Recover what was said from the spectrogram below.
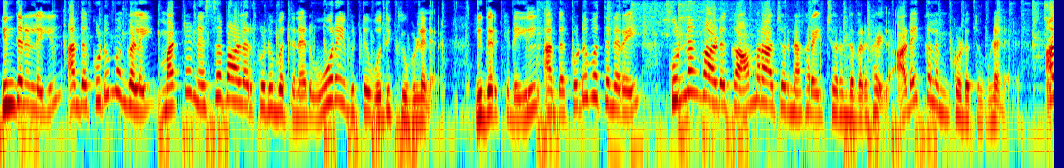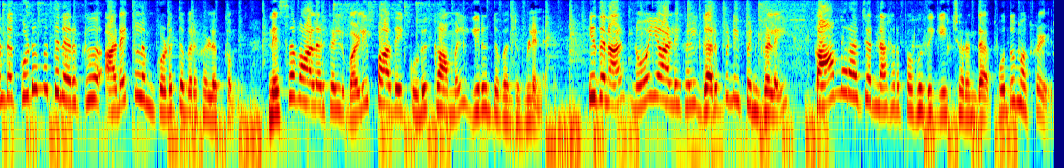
இந்த நிலையில் அந்த குடும்பங்களை மற்ற நெசவாளர் குடும்பத்தினர் ஊரை விட்டு ஒதுக்கியுள்ளனர். இதற்கிடையில் அந்த குடும்பத்தினரை குன்னங்காடு காமராஜர் நகரைச் சேர்ந்தவர்கள் அடைக்கலம் கொடுத்துள்ளனர். அந்த குடும்பத்தினருக்கு அடைக்கலம் கொடுத்தவர்களுக்கும் நெசவாளர்கள் வழிபாதை கொடுக்காமல் இருந்து வந்துள்ளனர். இதனால் நோயாளிகள் கர்ப்பிணி பெண்களை காமராஜர் நகர் பகுதியைச் சேர்ந்த பொதுமக்கள்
